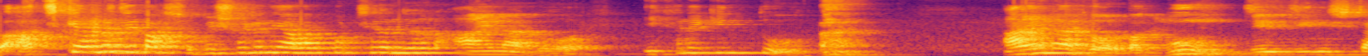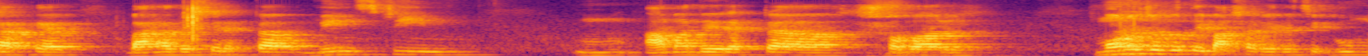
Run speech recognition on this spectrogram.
তো আজকে আমরা যে বিষয়টা নিয়ে আলাপ করছিলাম যেমন আয়নাঘর। এখানে কিন্তু আয়নাঘর বা গুম যে জিনিসটাকে বাংলাদেশের একটা মেইন স্ট্রিম আমাদের একটা সবার মনোজগতে বাসা বেঁধেছে গুম,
